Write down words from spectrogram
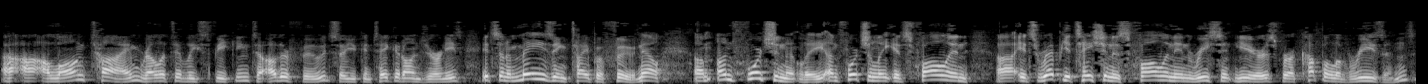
a long time, relatively speaking, to other foods, so you can take it on journeys. It's an amazing type of food. Now, um, unfortunately, unfortunately, it's fallen. Uh, its reputation has fallen in recent years for a couple of reasons.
